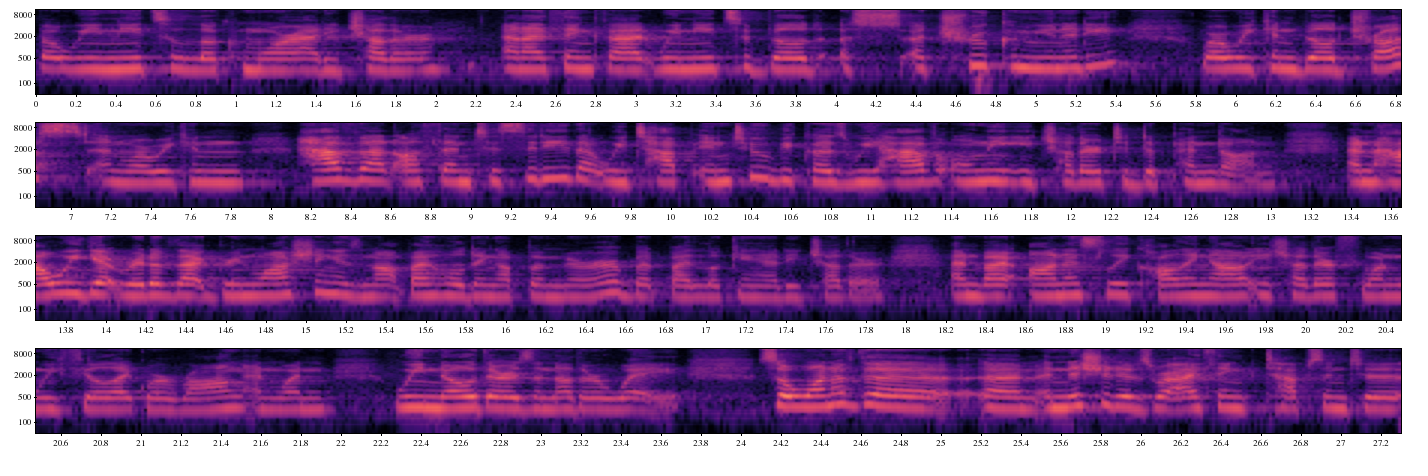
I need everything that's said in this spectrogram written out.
but we need to look more at each other. And I think that we need to build a true community where we can build trust and where we can have that authenticity that we tap into because we have only each other to depend on. And how we get rid of that greenwashing is not by holding up a mirror, but by looking at each other and by honestly calling out each other when we feel like we're wrong and when we know there is another way. So, one of the um, initiatives where I think taps into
